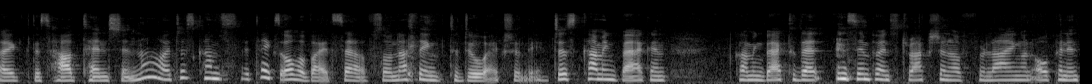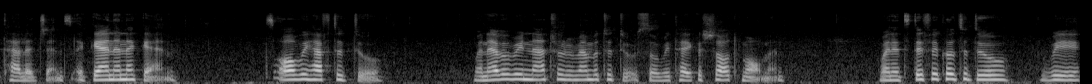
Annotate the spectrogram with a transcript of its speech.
like this hard tension. No, it just comes, it takes over by itself. So nothing to do actually. Just coming back and coming back to that simple instruction of relying on open intelligence again and again. It's all we have to do. Whenever we naturally remember to do so, we take a short moment. When it's difficult to do, we,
